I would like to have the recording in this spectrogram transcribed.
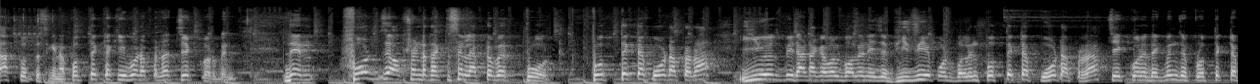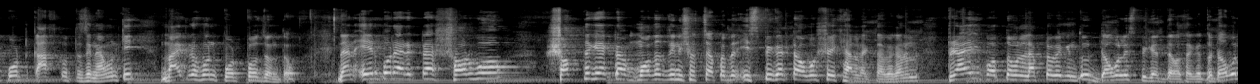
কাজ করতেছে কিনা, প্রত্যেকটা কিবোর্ড আপনারা চেক করবেন। দেন ফোর্থ যে অপশনটা থাকতেছে ল্যাপটপের পোর্ট প্রত্যেকটা পোর্ট আপনারা ইউএসবি ডাটা কেবল বলেন, এই যে ভিজিএ পোর্ট বলেন, প্রত্যেকটা পোর্ট আপনারা চেক করে দেখবেন যে প্রত্যেকটা পোর্ট কাজ করতেছে না, এমনকি মাইক্রোফোন পোর্ট পর্যন্ত। দেন এরপরে আরেকটা সর্ব সব থেকে একটা মজার জিনিস হচ্ছে আপনাদের স্পিকারটা অবশ্যই খেয়াল রাখতে হবে, কারণ প্রায় বর্তমান ল্যাপটপে কিন্তু ডবল স্পিকার দেওয়া থাকে। তো ডবল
